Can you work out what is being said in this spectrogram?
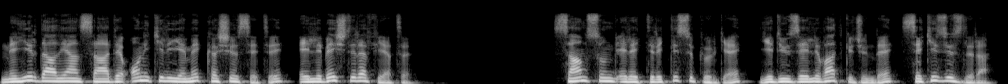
Nehir Dalyan Sade 12'li yemek kaşığı seti, 55 lira fiyatı. Samsung elektrikli süpürge, 750 watt gücünde, 800 lira.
